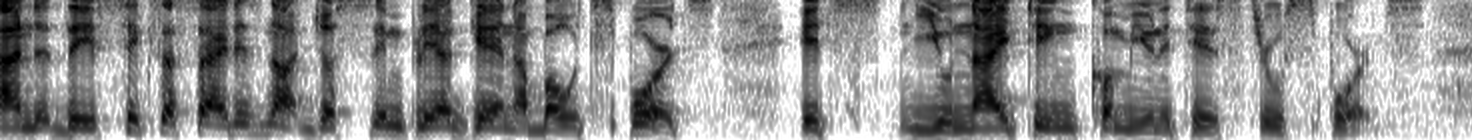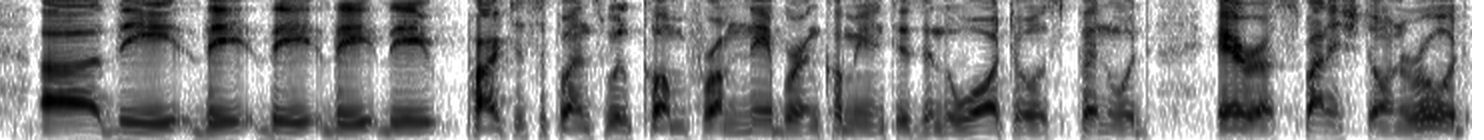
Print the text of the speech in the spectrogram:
And the six-a-side is not just simply, again, about sports. It's uniting communities through sports. Uh, the, the, the, the, the participants will come from neighboring communities in the Waterhouse, Penwood area, Spanish Town Road,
